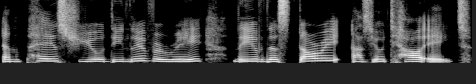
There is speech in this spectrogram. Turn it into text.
and pace your delivery. Leave the story as you tell it.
